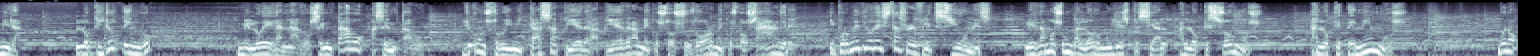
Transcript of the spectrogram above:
mira, lo que yo tengo, me lo he ganado, centavo a centavo. Yo construí mi casa piedra a piedra, me costó sudor, me costó sangre. Y por medio de estas reflexiones, le damos un valor muy especial a lo que somos, a lo que tenemos. Bueno,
